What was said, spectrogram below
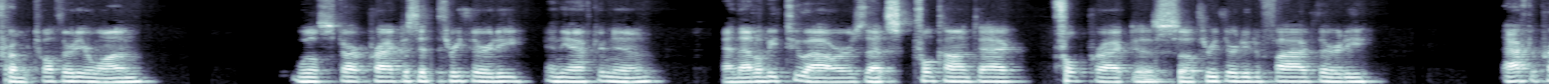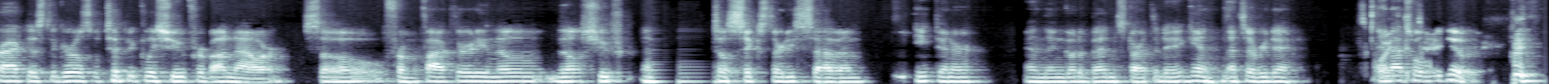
from twelve thirty or one. We'll start practice at three thirty in the afternoon, and that'll be two hours. That's full contact, full practice. So three thirty to five thirty. After practice, the girls will typically shoot for about an hour. So from five thirty, and they'll they'll shoot until six thirty seven. Eat dinner, and then go to bed and start the day again. That's every day and that's what we do.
